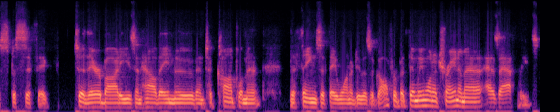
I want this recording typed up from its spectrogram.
specific to their bodies and how they move and to complement the things that they want to do as a golfer. But then we want to train them as athletes.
